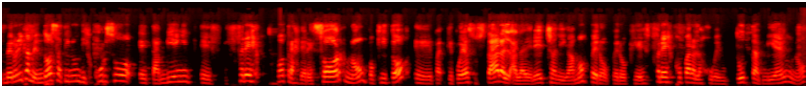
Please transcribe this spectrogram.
Verónica Mendoza tiene un discurso eh, también eh, fresco, transgresor, ¿no? Un poquito, eh, que puede asustar a la, a la, derecha, digamos, pero, pero que es fresco para la juventud también, ¿no?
